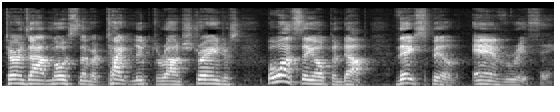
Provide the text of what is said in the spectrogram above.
Turns out most of them are tight lipped around strangers, but once they opened up, they spilled everything.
